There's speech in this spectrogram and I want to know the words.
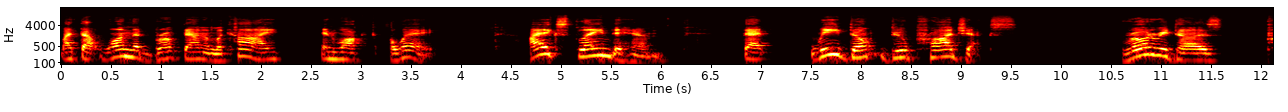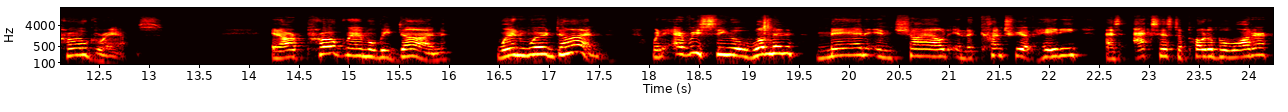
like that one that broke down in Lakai and walked away. I explained to him that we don't do projects. Rotary does programs. And our program will be done when we're done when every single woman, man, and child in the country of Haiti has access to potable water,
